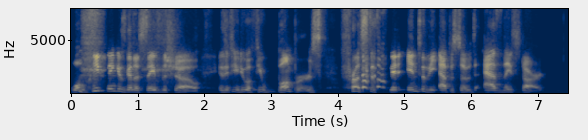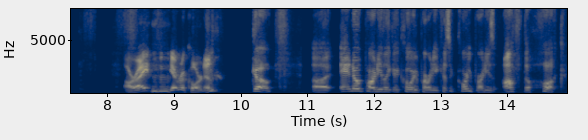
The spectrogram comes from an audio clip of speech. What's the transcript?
What we think is going to save the show is if you do a few bumpers for us to fit into the episodes as they start. All right? Mhm. Get recording. go. Uh, ain't no party like a Cory party because a Cory party is off the hook.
